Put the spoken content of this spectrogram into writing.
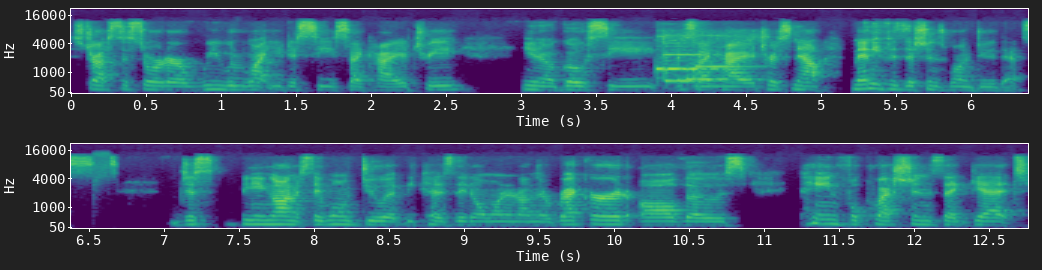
stress disorder, we would want you to see psychiatry. You know, go see a psychiatrist. Now, many physicians won't do this. Just being honest, they won't do it because they don't want it on their record. All those painful questions that get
